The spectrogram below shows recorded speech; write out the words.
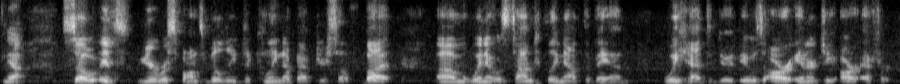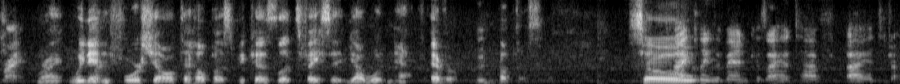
Yeah. So it's your responsibility to clean up after yourself. But um, when it was time to clean out the van, we had to do it. It was our energy, our effort, Right. right? We didn't force y'all to help us because let's face it, y'all wouldn't have ever Mhm. helped us. So I cleaned the van because I had to have. I had to drive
